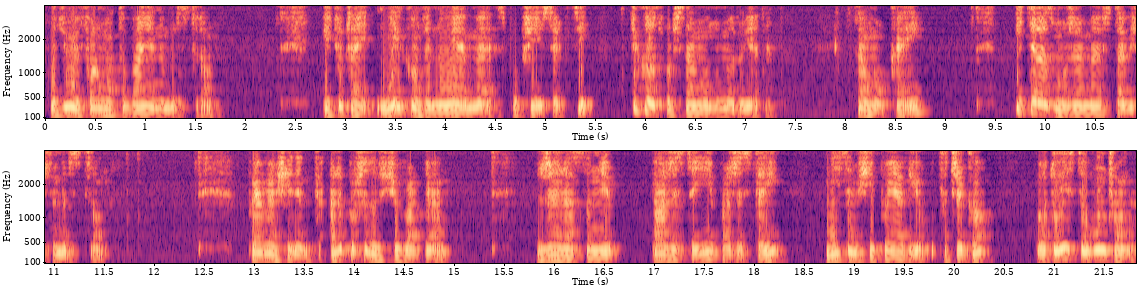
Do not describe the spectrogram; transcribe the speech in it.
wchodzimy w formatowanie numer strony. I tutaj nie kontynuujemy z poprzedniej sekcji, tylko rozpoczynamy od numeru 1. Klikamy OK. I teraz możemy wstawić numer strony. Pojawia się jedynka, ale proszę zwrócić uwagę, że na stronie parzystej i nieparzystej nic nam się nie pojawiło. Dlaczego? Bo tu jest to włączone.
